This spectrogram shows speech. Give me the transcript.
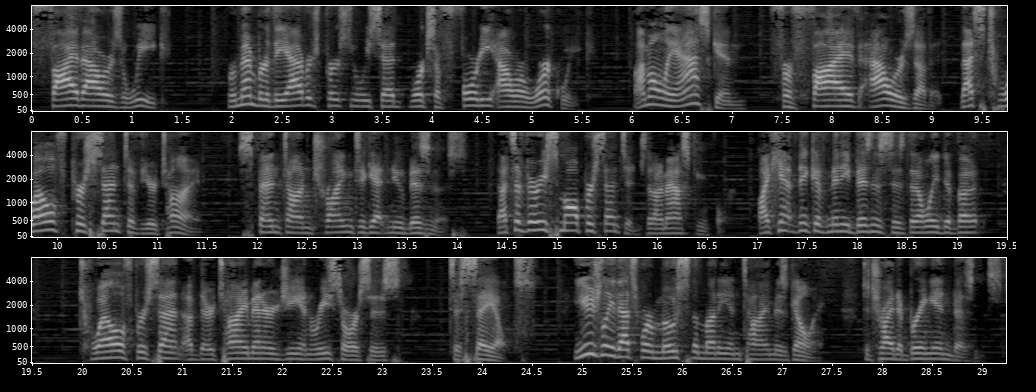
five hours a week. Remember, the average person we said works a 40 hour work week. I'm only asking for five hours of it. That's 12% of your time spent on trying to get new business. That's a very small percentage that I'm asking for. I can't think of many businesses that only devote 12% of their time, energy, and resources to sales. Usually that's where most of the money and time is going to try to bring in business.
